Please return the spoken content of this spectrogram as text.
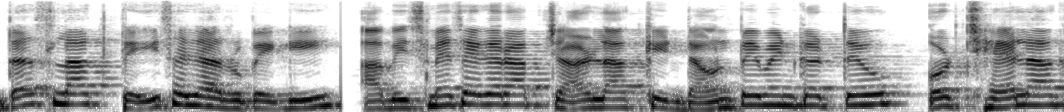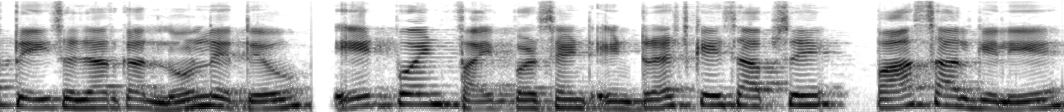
दस लाख तेईस हज़ार रूपए की। अब इसमें से अगर आप चार लाख की डाउन पेमेंट करते हो और छह लाख तेईस हज़ार का लोन लेते हो eight point five percent interest के हिसाब से पाँच साल के लिए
